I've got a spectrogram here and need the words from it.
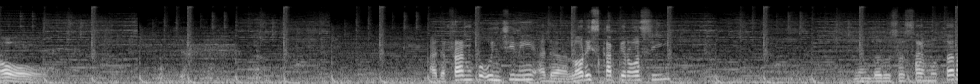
oh. Ada Franco Uncini ada Loris Capirossi yang baru selesai muter.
